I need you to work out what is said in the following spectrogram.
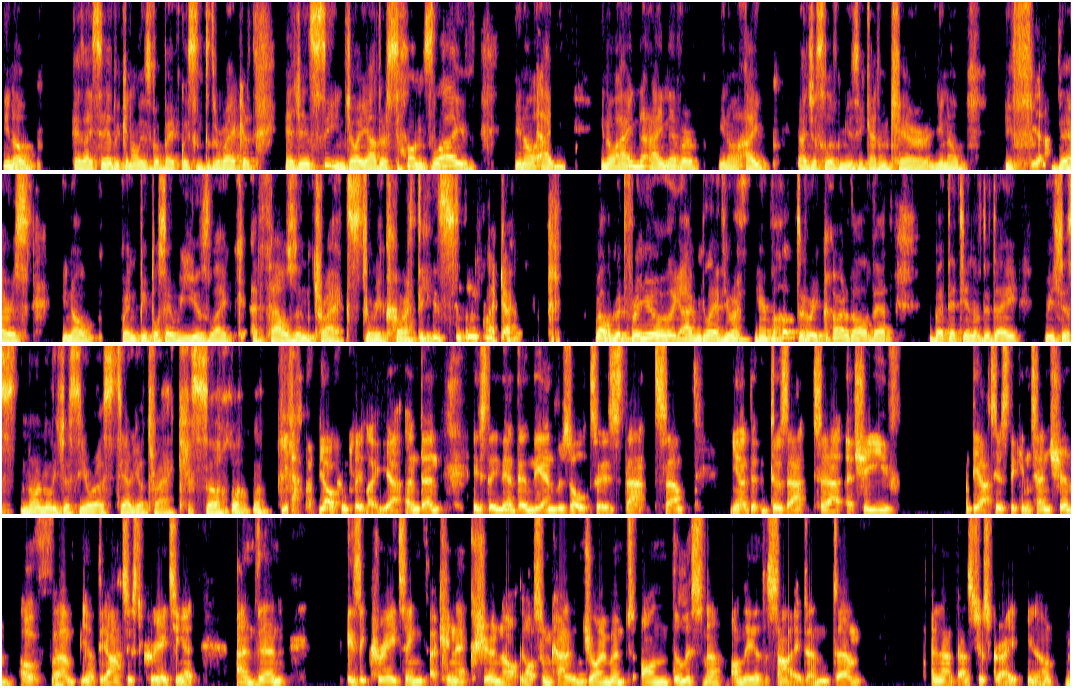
you know as I said, we can always go back, listen to the record, and just enjoy other songs live. You know, yeah. I, you know, I, I never, you know, I, I just love music. I don't care, you know, if yeah. there's, you know, when people say we use like a thousand tracks to record this, like, I, well, good for you. I'm glad you were able to record all that. But at the end of the day, we just normally just hear a stereo track. So yeah, yeah, completely, yeah. And then it's the then the end result is that um, you know does that uh, achieve the artistic intention of um, you know the artist creating it, and then is it creating a connection or, or some kind of enjoyment on the listener on the other side? And um, and that, that's just great, you know.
